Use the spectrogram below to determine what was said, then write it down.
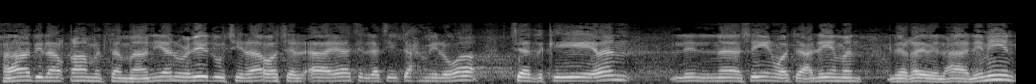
هذه الأرقام الثمانية نعيد تلاوة الآيات التي تحملها تذكيرا للناسين وتعليما لغير العالمين.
